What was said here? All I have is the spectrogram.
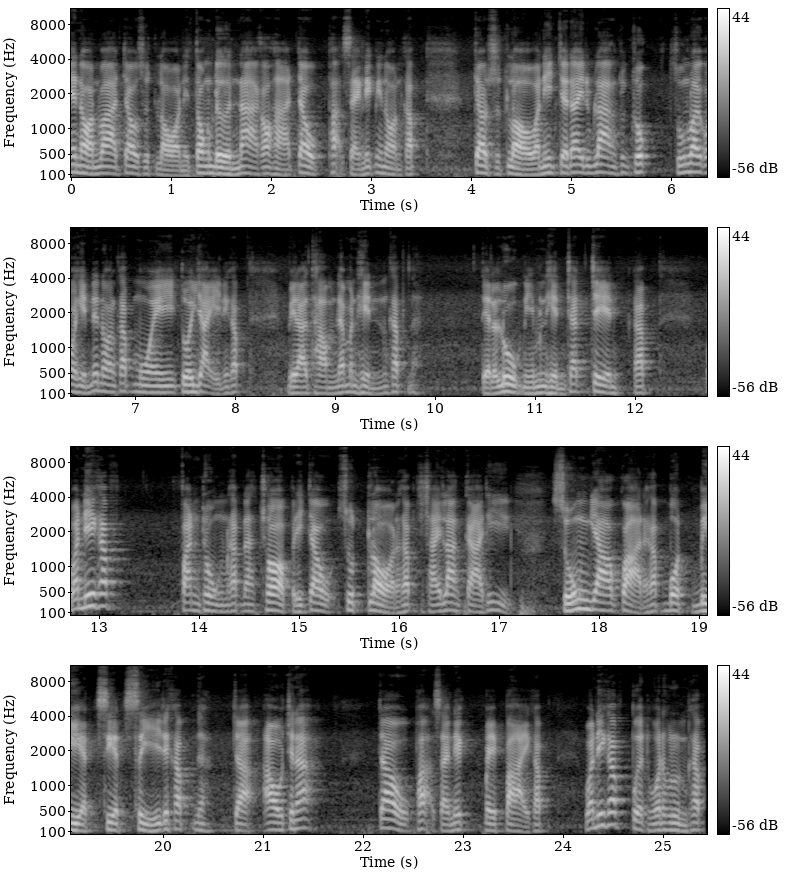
แน่นอนว่าเจ้าสุดหล่อนี่ต้องเดินหน้าเข้าหาเจ้าพระแสงเล็กแน่นอนครับเจ้าสุดหล่อวันนี้จะได้รูปร่างชกๆสูงรอยกว่าเห็นแน่นอนครับมวยตัวใหญ่นะครับเวลาทำแล้วมันเห็นครับแต่ละลูกนี่มันเห็นชัดเจนครับ วันนี้ครับฟันธงนะครับนะชอบไปที่เจ้าสุดหล่อนะครับจะใช้ร่างกายที่สูงยาวกว่านะครับ บทเบียดเสียดสีนะครับเนี่ยจะเอาชนะเจ้าพระสายเน็กไปปลายครับ วันนี้ครับเปิดหัวทำนุนครับ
